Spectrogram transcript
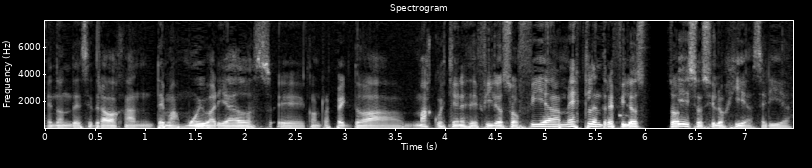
en donde se trabajan temas muy variados eh, con respecto a más cuestiones de filosofía, mezcla entre filosofía y sociología sería,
